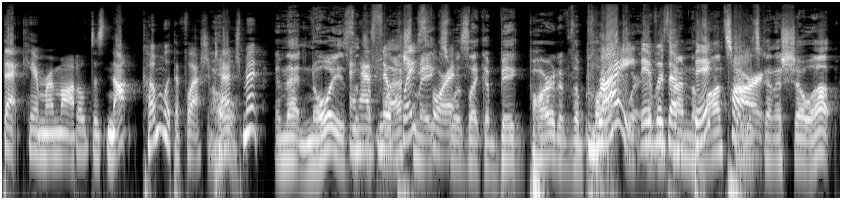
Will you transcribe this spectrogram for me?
That camera model does not come with a flash attachment. Oh. And that noise And that has the no Flash place makes was like a big part of the plot. Right, it was a time the big monster was going to show up.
